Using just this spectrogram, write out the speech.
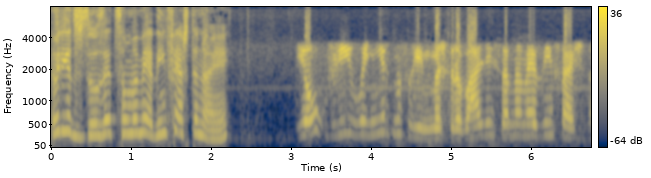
A Maria de Jesus é de São Mamede em festa, não é? eu vivo em Irmezinho, mas trabalho em Samamed em festa.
